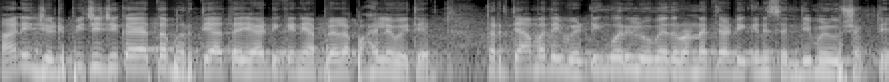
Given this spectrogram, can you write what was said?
आणि झेडपीची जी काही आता भरती आता या ठिकाणी आपल्याला पाहायला मिळते. तर त्यामध्ये वेटिंगवरील उमेदवारांना त्या ठिकाणी संधी मिळू शकते.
